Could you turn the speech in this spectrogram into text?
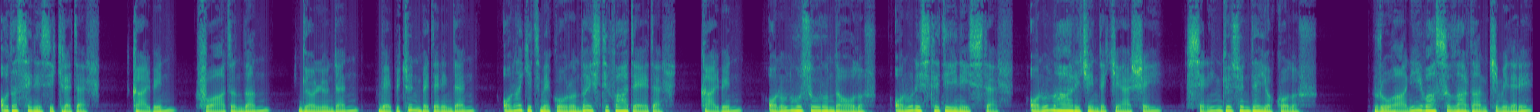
o da seni zikreder. Kalbin, fuadından, gönlünden ve bütün bedeninden ona gitmek uğrunda istifade eder. Kalbin, onun huzurunda olur. Onun istediğini ister. Onun haricindeki her şey senin gözünde yok olur.'' Ruhani vasıllardan kimileri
